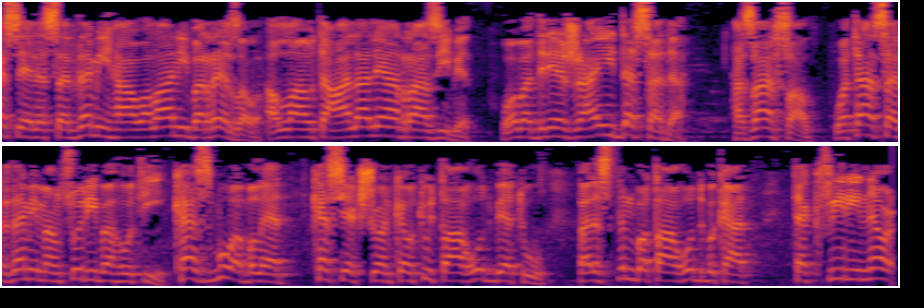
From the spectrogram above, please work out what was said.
کەسێ لە سەردەمی هاوەڵانی بەڕێزەوە اللە تعالی لێیان ڕازی بێت و بە درێژایی دە سەدە هەزار ساڵ و تا سەردەمی مەنسوری بەهوتی کەس بووە بڵێت کەسێک شوێنکەوتوی تاغوت بێت و پەرستن بۆ تاغوت بکات تەکفیری نەوع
